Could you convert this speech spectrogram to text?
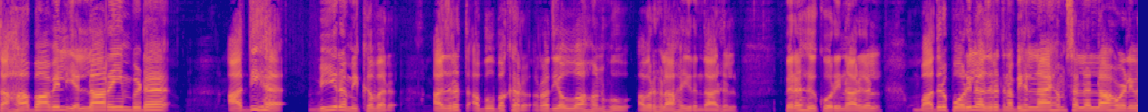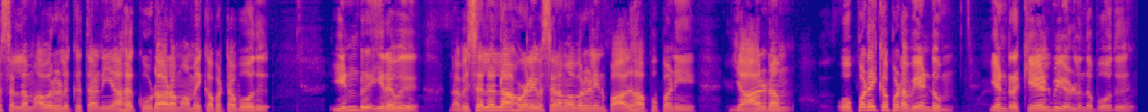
சஹாபாவில் எல்லாரையும் விட அதிக வீரமிக்கவர் ஹஜரத் அபு பக்கர் அன்ஹு அவர்களாக இருந்தார்கள். பிறகு கூறினார்கள் பத்ர் போரில் ஹஜரத் நபிகள் நாயகம் சல்லல்லாஹு அலைவசல்லம் அவர்களுக்கு தனியாக கூடாரம் அமைக்கப்பட்ட போது இன்று இரவு நபி சல்லல்லாஹு அலைவசல்லம் அவர்களின் பாதுகாப்பு பணி யாரிடம் ஒப்படைக்கப்பட வேண்டும்? என்ற கேள்வி எழுந்தபோது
